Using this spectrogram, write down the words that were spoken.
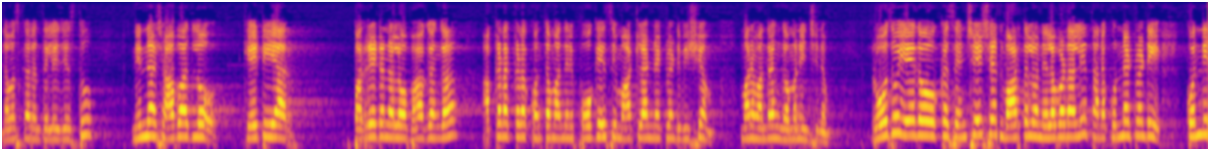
నమస్కారం తెలియజేస్తూ నిన్న షాబాద్లో కేటీఆర్ పర్యటనలో భాగంగా అక్కడక్కడ కొంతమందిని పోగేసి మాట్లాడినటువంటి విషయం మనం అందరం గమనించినాం. రోజు ఏదో ఒక సెన్సేషన్ వార్తలో నిలబడాలి. తనకున్నటువంటి కొన్ని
